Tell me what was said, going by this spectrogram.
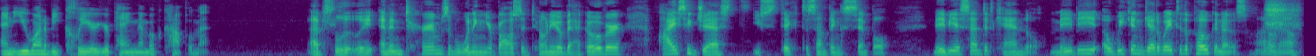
and you want to be clear you're paying them a compliment. Absolutely. And in terms of winning your boss Antonio back over, I suggest you stick to something simple. Maybe a scented candle. Maybe a weekend getaway to the Poconos. I don't know.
